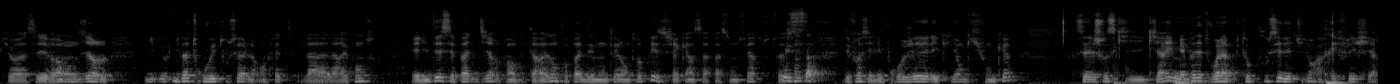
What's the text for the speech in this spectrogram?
Tu vois, c'est vraiment de dire. Il, il va trouver tout seul, en fait, la, Ouais. la réponse. Et l'idée, c'est pas de dire. Enfin, t'as raison, faut pas démonter l'entreprise. Chacun a sa façon de faire, de toute Oui, façon. c'est ça. Des fois, c'est les projets, les clients qui font que. C'est des choses qui, qui arrivent, mais peut-être voilà, plutôt pousser l'étudiant à réfléchir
